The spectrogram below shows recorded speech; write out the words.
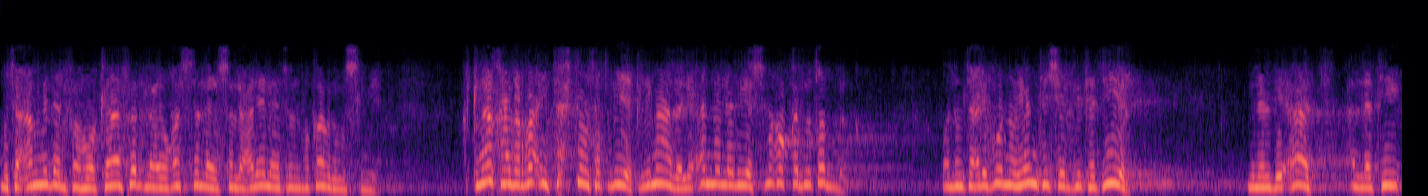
متعمدا فهو كافر لا يغسل لا يصلى عليه لا يجوز مقابل المسلمين إطلاق هذا الرأي تحته تطبيق لماذا؟ لأن الذي يسمعه قد يطبق وأنتم تعرفون أنه ينتشر في كثير من البيئات التي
